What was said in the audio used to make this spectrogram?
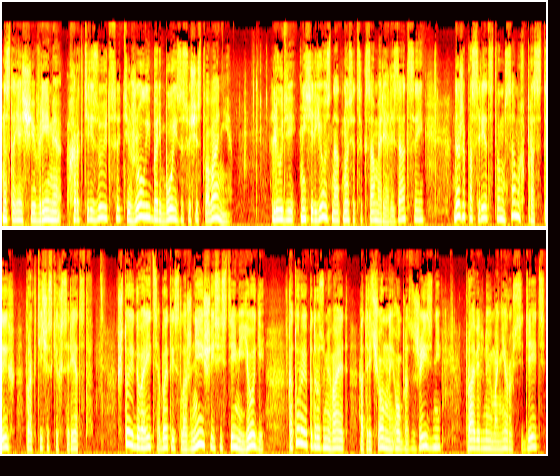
Настоящее время характеризуется тяжелой борьбой за существование – люди несерьезно относятся к самореализации даже посредством самых простых практических средств. Что и говорить об этой сложнейшей системе йоги, которая подразумевает отреченный образ жизни, правильную манеру сидеть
